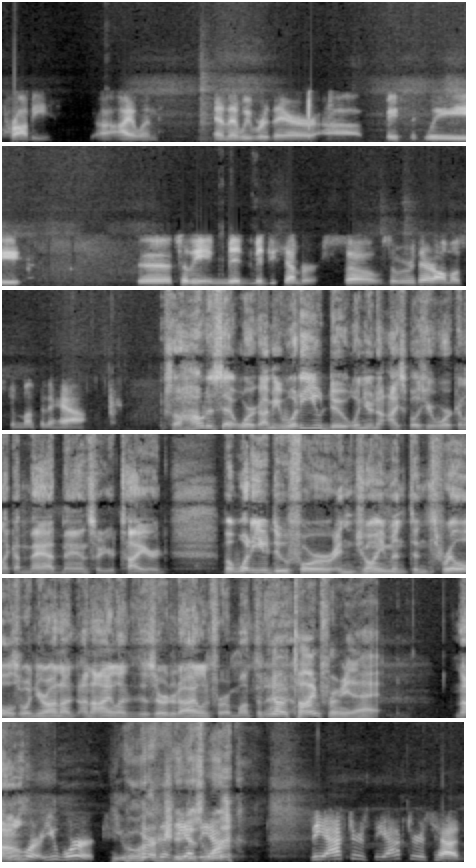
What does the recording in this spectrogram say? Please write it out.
Krabi uh, Island, and then we were there uh, basically uh, till the mid mid December. So so we were there almost a month and a half. So how does that work? I mean, what do you do when you're not? I suppose you're working like a madman, so you're tired. But what do you do for enjoyment and thrills when you're on a, an island, a deserted island, for a month and a No half? No time for any of that. No, You work. You work. You work. the, You just the, work. The actors, the actors had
